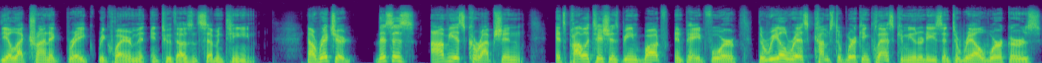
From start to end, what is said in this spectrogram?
the electronic brake requirement in 2017. Now, Richard, this is obvious corruption. It's politicians being bought and paid for. The real risk comes to working class communities and to rail workers.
